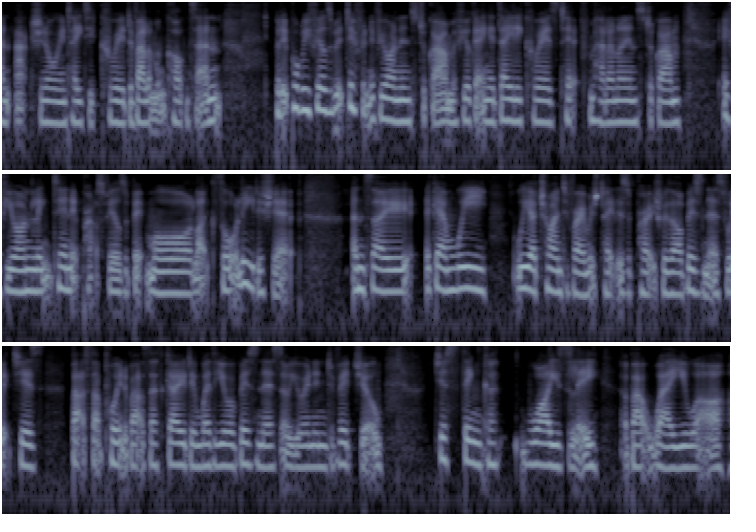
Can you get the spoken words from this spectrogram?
and action orientated career development content. But it probably feels a bit different if you're on Instagram, if you're getting a daily careers tip from Helen on Instagram. If you're on LinkedIn, it perhaps feels a bit more like thought leadership. And so again, we we are trying to very much take this approach with our business, which is that's that point about Seth Godin, whether you're a business or you're an individual. Just think uh, wisely about where you are,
